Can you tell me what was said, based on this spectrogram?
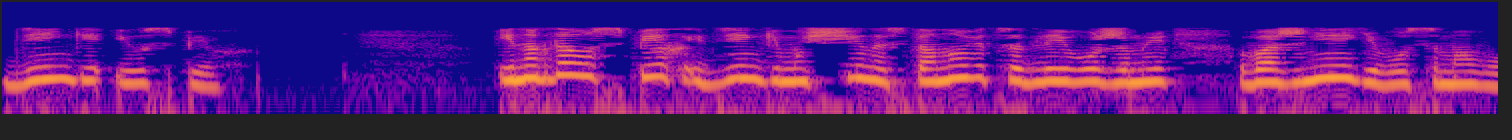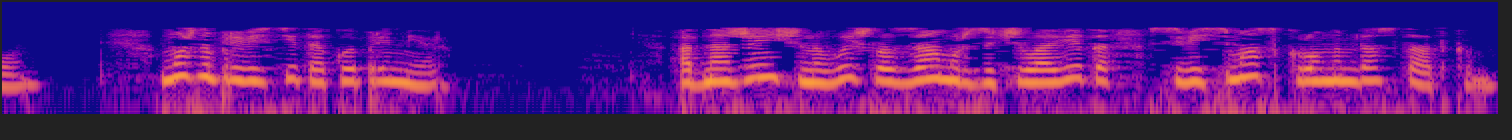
Деньги и успех. Иногда успех и деньги мужчины становятся для его жены важнее его самого. Можно привести такой пример. Одна женщина вышла замуж за человека с весьма скромным достатком.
